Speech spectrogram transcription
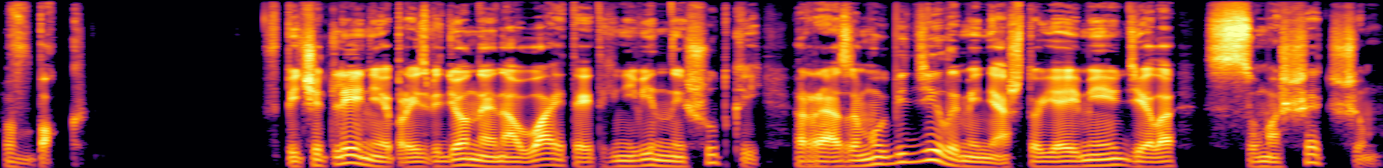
в бок. Впечатление, произведенное на Уайта этой невинной шуткой, разом убедило меня, что я имею дело с сумасшедшим.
